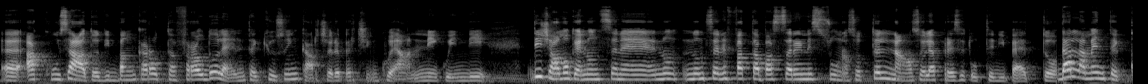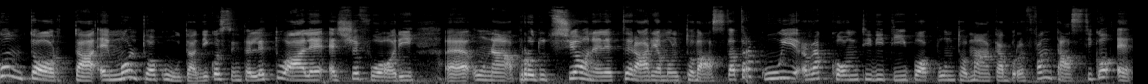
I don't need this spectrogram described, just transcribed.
eh, accusato di bancarotta fraudolenta e chiuso in carcere per cinque anni, quindi Diciamo che non se, ne, non, non se n'è fatta passare nessuna sotto il naso e le ha prese tutte di petto. Dalla mente contorta e molto acuta di questo intellettuale esce fuori eh, una produzione letteraria molto vasta, tra cui racconti di tipo appunto macabro e fantastico e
